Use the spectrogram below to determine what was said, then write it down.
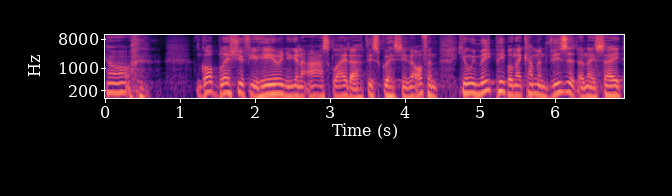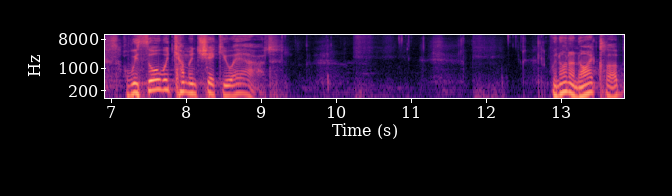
you know, God bless you if you're here and you're going to ask later this question. Often, you know, we meet people and they come and visit and they say, We thought we'd come and check you out. We're not a nightclub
